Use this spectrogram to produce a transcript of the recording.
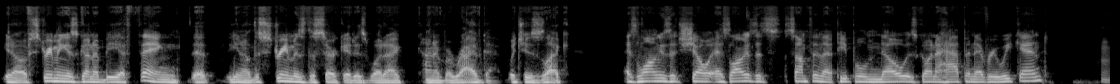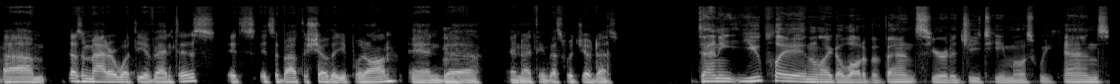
you know if streaming is going to be a thing that you know the stream is the circuit is what i kind of arrived at which is like as long as it's show as long as it's something that people know is going to happen every weekend Mhm. um doesn't matter what the event is it's it's about the show that you put on and uh and i think that's what joe does Danny, you play in like a lot of events. You're at a GT most weekends.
